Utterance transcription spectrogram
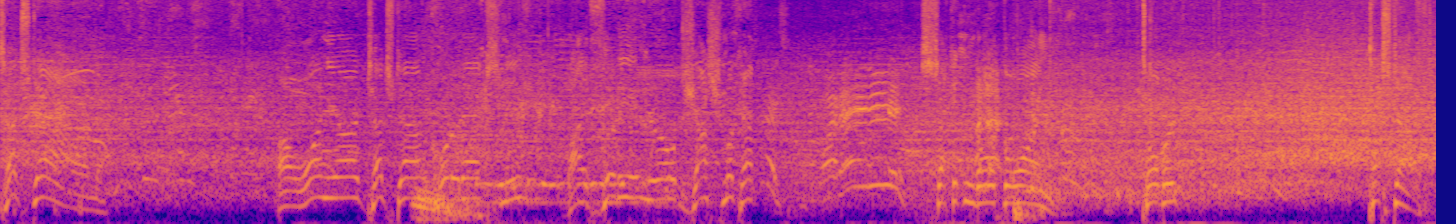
Touchdown. A one-yard touchdown quarterback sneak by 38-year-old Josh McCown. Second and goal at the one. Tolbert. Touchdown.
